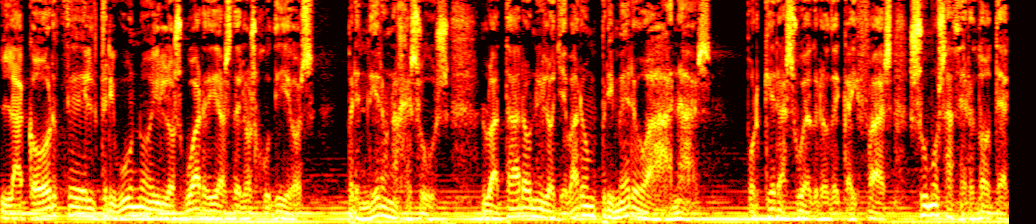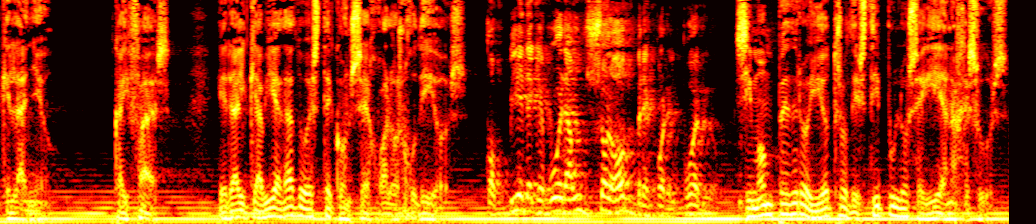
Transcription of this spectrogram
La cohorte, el tribuno y los guardias de los judíos prendieron a Jesús, lo ataron y lo llevaron primero a Anás, porque era suegro de Caifás, sumo sacerdote aquel año. Caifás era el que había dado este consejo a los judíos. Conviene que muera un solo hombre por el pueblo. Simón Pedro y otro discípulo seguían a Jesús.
